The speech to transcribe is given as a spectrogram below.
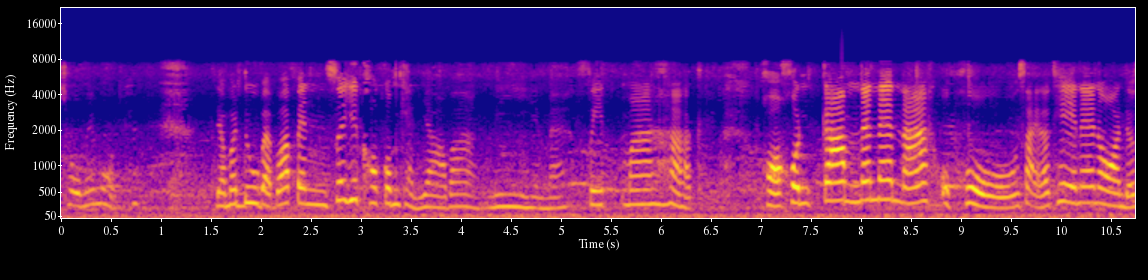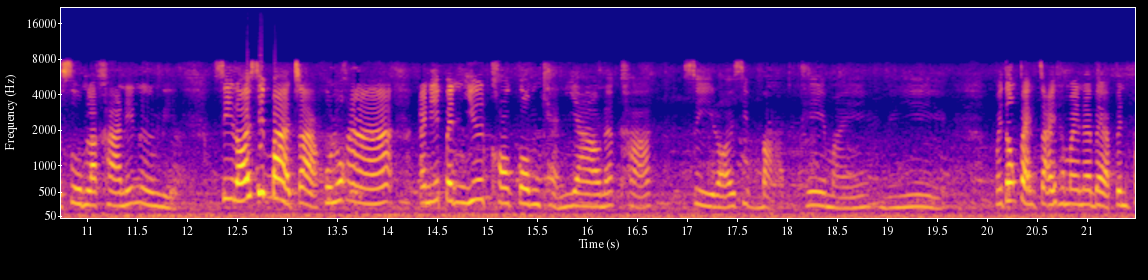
โชว์ไม่หมด เดี๋ยวมาดูแบบว่าเป็นเสื้อยืดคอกลมแขนยาวบ้าง นี่เห็นไหมฟิตมาก ขอคนกล้ามแน่น ๆ นะ โอ้โห ใส่แล้วเท่แน่นอน เดี๋ยวซูมราคานิดนึงนี่410 บาทจ้ะคุณลูกค้า อันนี้เป็นยืดคอกลมแขนยาวนะคะ 410 บาท เท่ไหมนี่ ไม่ต้องแปลกใจทำไมในแบบเป็นฝ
